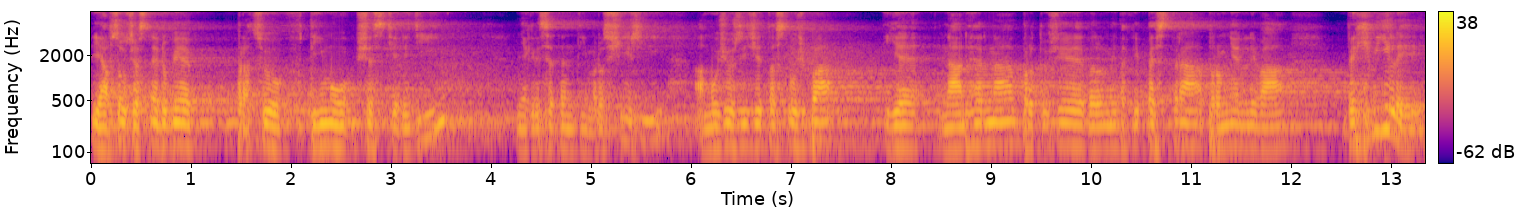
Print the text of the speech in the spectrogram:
Já v současné době pracuji v týmu šesti lidí, někdy se ten tým rozšíří a můžu říct, že ta služba je nádherná, protože je velmi taky pestrá a proměnlivá. Ve chvíli,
